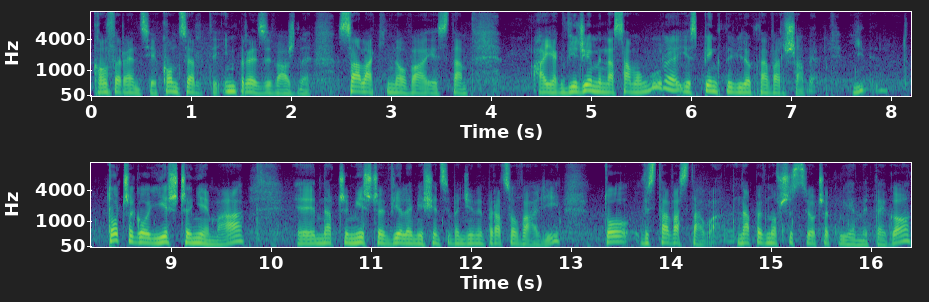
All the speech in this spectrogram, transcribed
konferencje, koncerty, imprezy ważne. Sala kinowa jest tam. A jak wjedziemy na samą górę, jest piękny widok na Warszawę. I to, czego jeszcze nie ma, nad czym jeszcze wiele miesięcy będziemy pracowali, to wystawa stała. Na pewno wszyscy oczekujemy tego,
